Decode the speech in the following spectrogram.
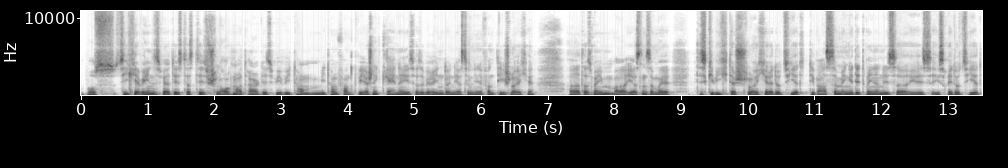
Was sicher erwähnenswert ist, dass das Schlauchmaterial, das wir mit haben, von Querschnitt kleiner ist. Also wir reden da in erster Linie von D-Schläuche, äh, dass man eben äh, erstens einmal das Gewicht der Schläuche reduziert, die Wassermenge, die drinnen ist, äh, ist, ist reduziert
